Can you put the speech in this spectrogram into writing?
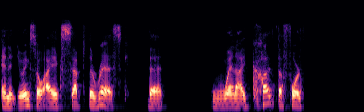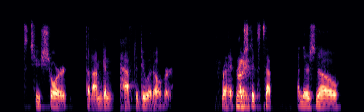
And in doing so, I accept the risk that when I cut the fourth it's too short, that I'm going to have to do it over, right? I just accept, and there's no,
